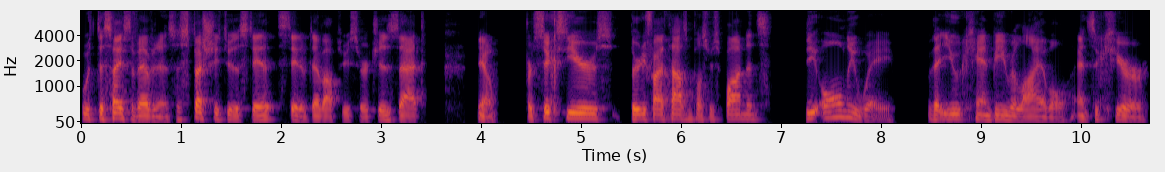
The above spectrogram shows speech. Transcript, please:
with decisive evidence, especially through the state, state of DevOps research, is that, you know, for six years, 35,000 plus respondents, the only way that you can be reliable and secure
